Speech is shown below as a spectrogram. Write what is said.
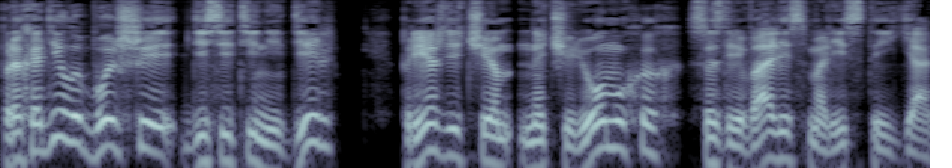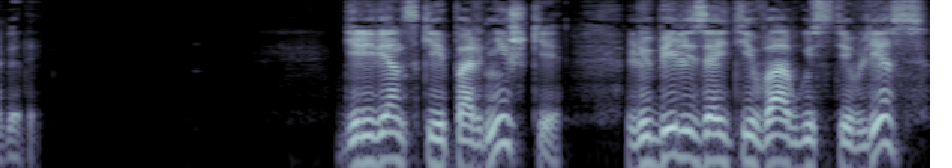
Проходило больше десяти недель, прежде чем на черемухах созревали смолистые ягоды. Деревенские парнишки любили зайти в августе в лес,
